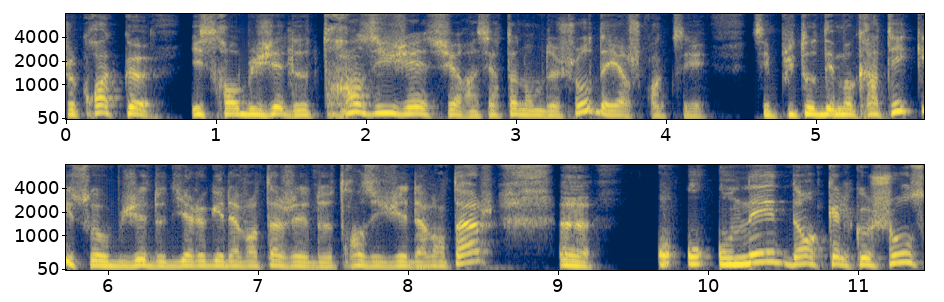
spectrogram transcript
Je crois qu'il sera obligé de transiger sur un certain nombre de choses. D'ailleurs, je crois que c'est- c'est plutôt démocratique qu'il soit obligé de dialoguer davantage et de transiger davantage. Euh, on- on- est dans quelque chose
